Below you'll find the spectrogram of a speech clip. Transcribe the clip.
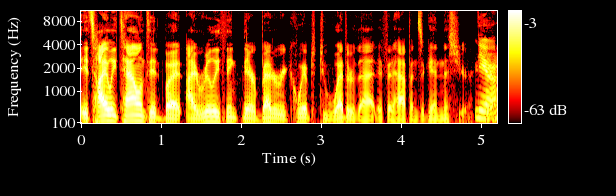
it's highly talented, but I really think they're better equipped to weather that if it happens again this year. Yeah. Yeah.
